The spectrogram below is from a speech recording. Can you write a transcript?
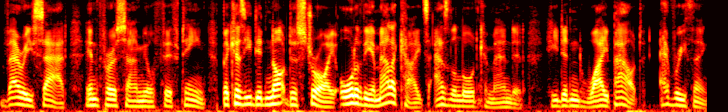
Very sad in 1 Samuel 15, because he did not destroy all of the Amalekites as the Lord commanded. He didn't wipe out everything.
